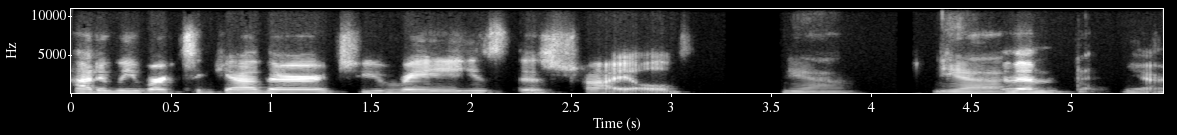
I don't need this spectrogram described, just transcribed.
how do we work together to raise this child Yeah. Yeah. and then yeah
